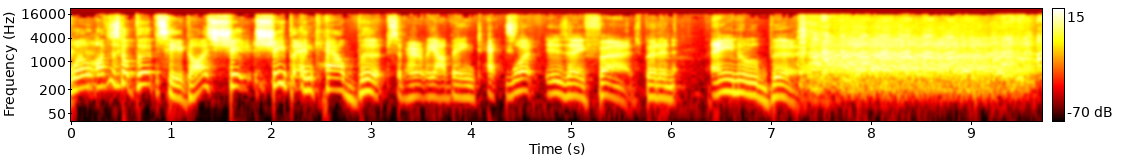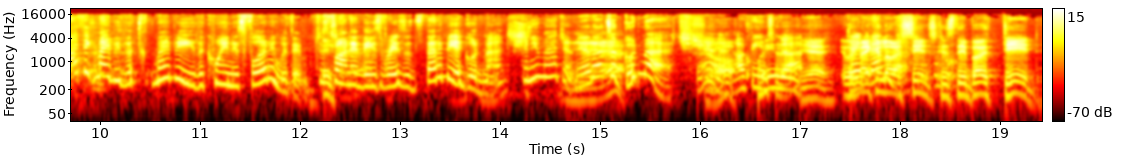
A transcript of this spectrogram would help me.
Well, I've just got burps here, guys. She- sheep and cow burps apparently are being taxed. What is a fart but an anal burp? I think maybe the Queen is flirting with him, just finding these reasons. That'd be a good match. Can you imagine? Yeah, that's a good match. Yeah, I'd be into that. Yeah, it would David make a lot Attenborough. of sense because they're both dead.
